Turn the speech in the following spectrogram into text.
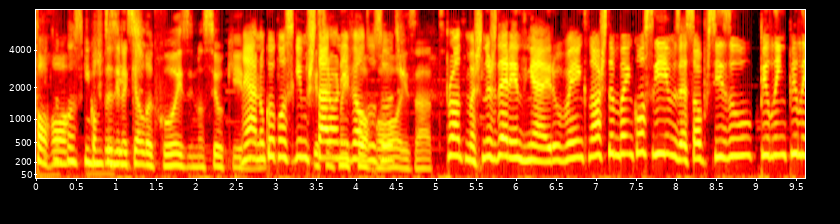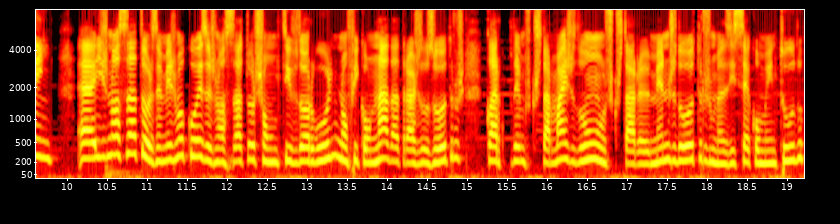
forró. Como fazer dizes. aquela coisa e não sei o quê. É, né? nunca conseguimos Fica estar ao nível dos forró, outros. Exato. Pronto, mas se nos derem dinheiro, veem que nós também conseguimos. É só preciso pilim, pilim. Ah, e os nossos atores, a mesma coisa. Os nossos atores são um motivo de orgulho, não ficam nada atrás dos outros. Claro que podemos gostar mais de uns, gostar menos de outros, mas isso é como em tudo.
